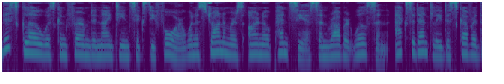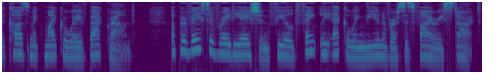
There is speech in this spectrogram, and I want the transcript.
This glow was confirmed in 1964 when astronomers Arno Penzias and Robert Wilson accidentally discovered the cosmic microwave background, a pervasive radiation field faintly echoing the universe's fiery start.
